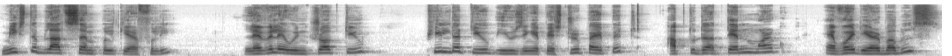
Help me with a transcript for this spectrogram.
Mix the blood sample carefully. Level a Wintrobe tube. Fill the tube using a Pasteur pipette up to the 10 mark. Avoid air bubbles.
